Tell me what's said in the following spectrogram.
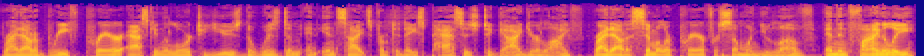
write out a brief prayer asking the Lord to use the wisdom and insights from today's passage to guide your life. Write out a similar prayer for someone you love. And then finally,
